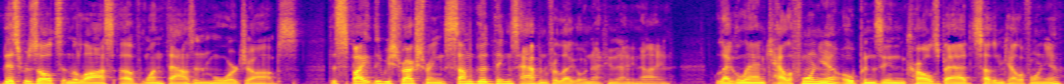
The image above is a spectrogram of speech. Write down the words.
This results in the loss of 1,000 more jobs. Despite the restructuring, some good things happened for Lego in 1999. Legoland California opens in Carlsbad, Southern California.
